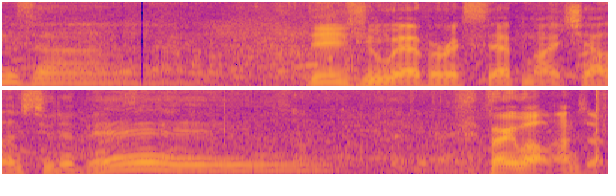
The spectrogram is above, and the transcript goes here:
Hamza. Did you ever accept my challenge to debate? Very well, Hamza.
